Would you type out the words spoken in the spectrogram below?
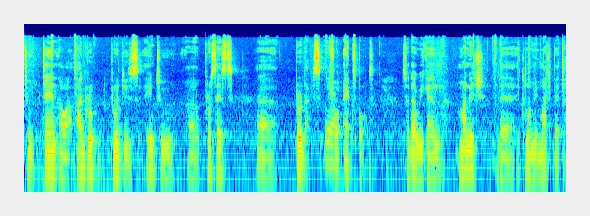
to turn our agro produce into uh, processed uh, products yeah. for export so that we can manage the economy much better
